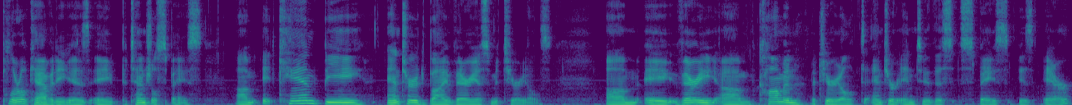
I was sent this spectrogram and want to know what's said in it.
pleural cavity is a potential space, um, it can be entered by various materials. Um, a very um, common material to enter into this space is air.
